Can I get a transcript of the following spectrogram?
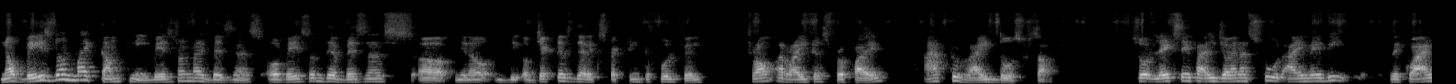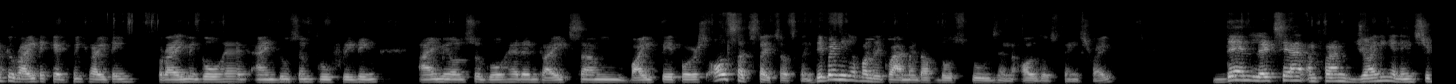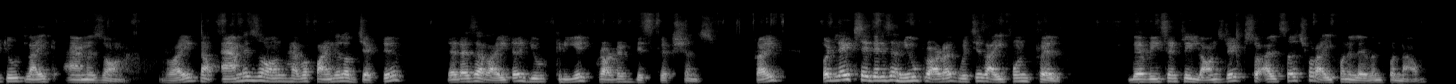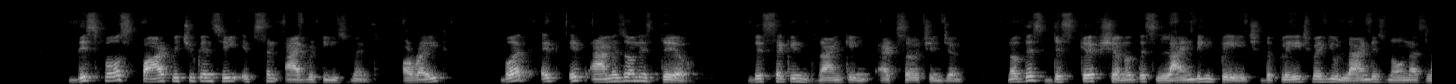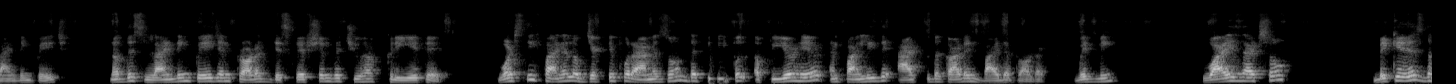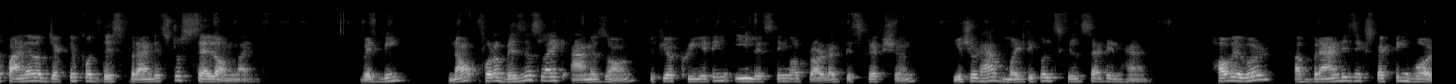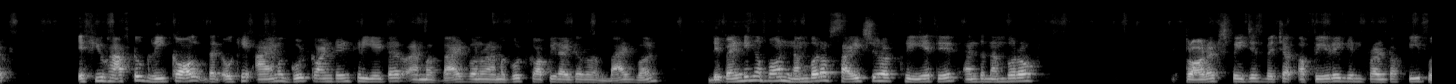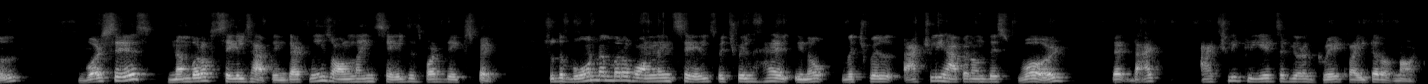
Now, based on my company, based on my business, or based on their business, uh, you know, the objectives they're expecting to fulfill from a writer's profile, I have to write those stuff. So let's say if I'll join a school, I may be required to write academic writing, or I may go ahead and do some proofreading. I may also go ahead and write some white papers, all such types of things, depending upon requirement of those schools and all those things, right? Then let's say I'm, I'm joining an institute like Amazon, right? Now, Amazon have a final objective that as a writer, you create product descriptions, right? But let's say there is a new product, which is iPhone 12. They've recently launched it. So I'll search for iPhone 11 for now this first part, which you can see, it's an advertisement, all right? But it, if Amazon is there, this second ranking at search engine, now this description or this landing page, the page where you land is known as landing page. Now this landing page and product description which you have created, what's the final objective for Amazon? That people appear here and finally they add to the cart and buy the product with me. Why is that so? Because the final objective for this brand is to sell online. With me? Now, for a business like Amazon, if you're creating e-listing or product description, You should have multiple skill set in hand. However, a brand is expecting what? If you have to recall that, okay, I'm a good content creator, I'm a bad one, or I'm a good copywriter, or I'm a bad one, depending upon number of sites you have created and the number of products pages which are appearing in front of people versus number of sales happening. That means online sales is what they expect. So the more number of online sales which will help, you know, which will actually happen on this world, that that actually creates that you're a great writer or not.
